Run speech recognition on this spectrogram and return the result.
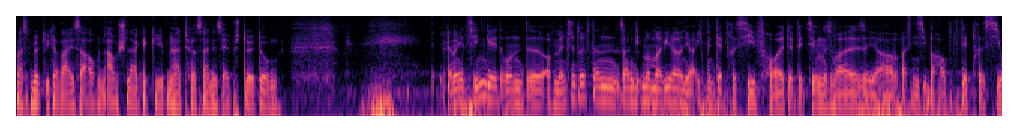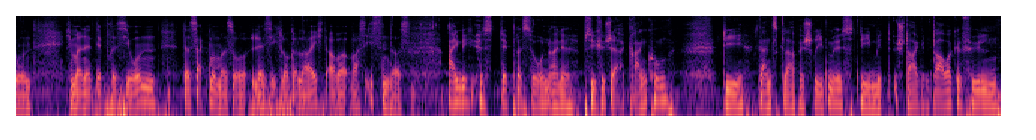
was möglicherweise auch einen Ausschlag gegeben hat für seine Selbsttötung. Wenn man jetzt hingeht und äh, auf Menschen trifft, dann sagen die immer mal wieder, ja, ich bin depressiv heute, beziehungsweise, ja, was ist überhaupt Depression? Ich meine, Depression, das sagt man mal so lässig, locker leicht, aber was ist denn das? Eigentlich ist Depression eine psychische Erkrankung, die ganz klar beschrieben ist, die mit starken Trauergefühlen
